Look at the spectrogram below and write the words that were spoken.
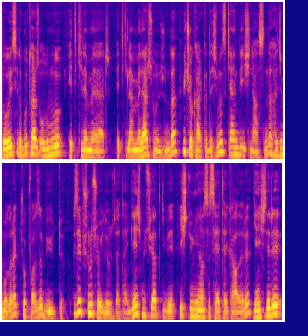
Dolayısıyla bu tarz olumlu etkilemeler, etkilenmeler sonucunda birçok arkadaşımız kendi işini aslında hacim olarak çok fazla büyüttü. Biz hep şunu söylüyoruz zaten. Genç müsiyat gibi iş dünyası STK'ları gençleri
